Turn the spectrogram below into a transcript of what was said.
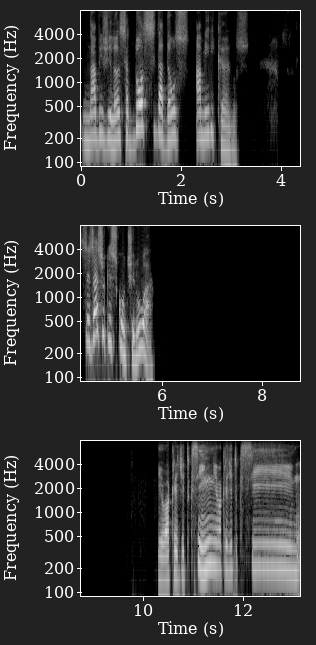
na vigilância dos cidadãos americanos. Vocês acham que isso continua? Eu acredito que sim, eu acredito que se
